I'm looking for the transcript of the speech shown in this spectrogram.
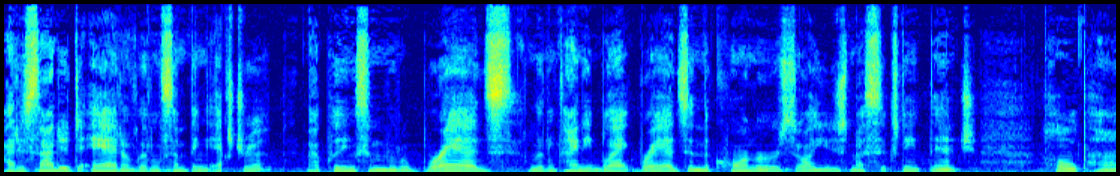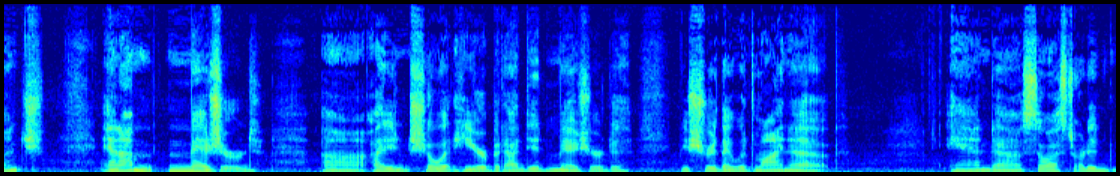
I decided to add a little something extra by putting some little brads, little tiny black brads in the corners. So I used my 16th inch hole punch and I measured. Uh, I didn't show it here, but I did measure to be sure they would line up. And uh, so I started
